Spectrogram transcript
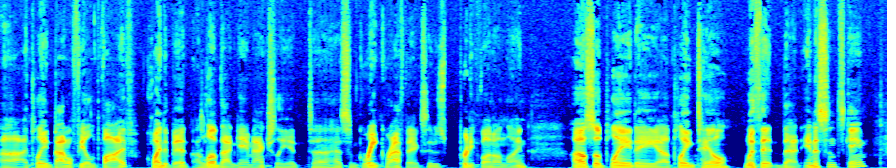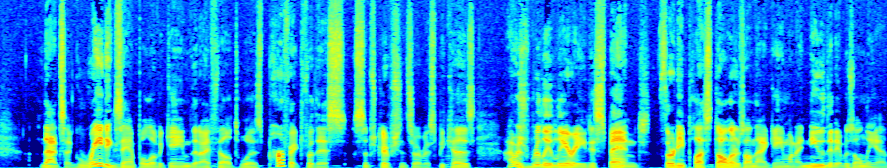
Uh, I played Battlefield 5 quite a bit. I love that game, actually. It uh, has some great graphics. It was pretty fun online. I also played a uh, Plague Tale with it, that Innocence game. That's a great example of a game that I felt was perfect for this subscription service because I was really leery to spend 30 plus dollars on that game when I knew that it was only a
